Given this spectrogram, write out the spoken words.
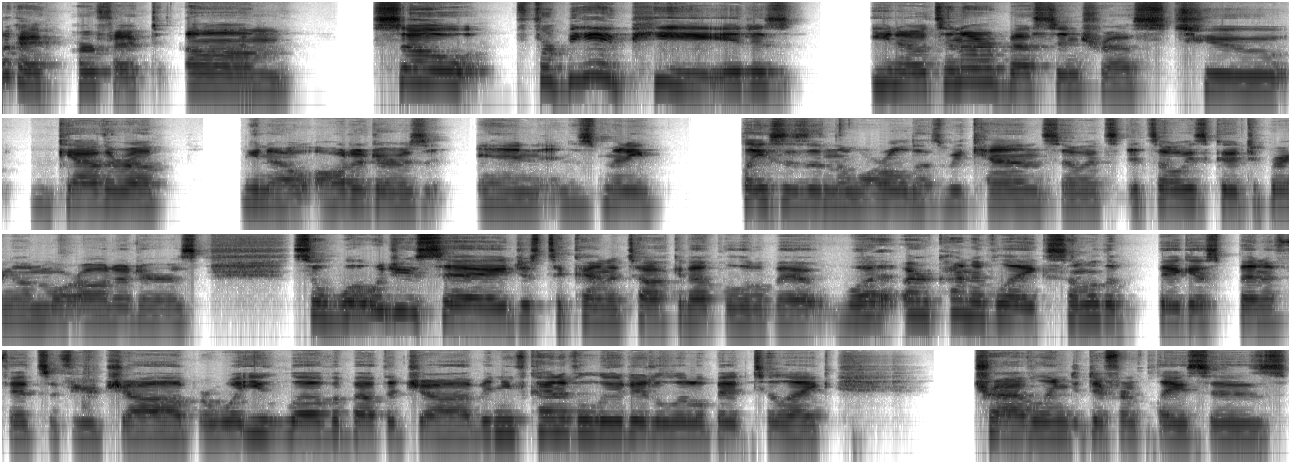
Okay, perfect. Um, so for BAP, it is you know it's in our best interest to gather up you know auditors in, in as many places in the world as we can. So it's it's always good to bring on more auditors. So what would you say, just to kind of talk it up a little bit? What are kind of like some of the biggest benefits of your job, or what you love about the job? And you've kind of alluded a little bit to like traveling to different places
